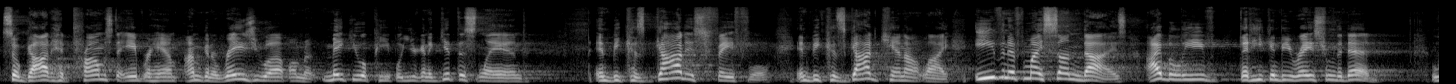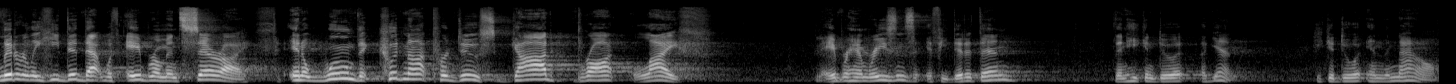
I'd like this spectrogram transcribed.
So God had promised to Abraham, I'm going to raise you up, I'm going to make you a people, you're going to get this land. And because God is faithful and because God cannot lie, even if my son dies, I believe that he can be raised from the dead. Literally, he did that with Abram and Sarai. In a womb that could not produce, God brought life. And Abraham reasons if he did it then, then he can do it again. He could do it in the now.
